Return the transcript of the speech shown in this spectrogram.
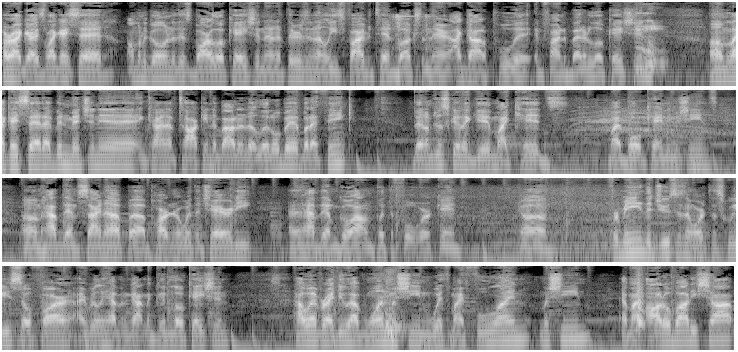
All right, guys, like I said, I'm gonna go into this bar location, and if there isn't at least five to 10 bucks in there, I gotta pull it and find a better location. Um, like I said, I've been mentioning it and kind of talking about it a little bit, but I think that I'm just gonna give my kids my bulk candy machines, um, have them sign up, uh, partner with a charity, and then have them go out and put the footwork in. Um, for me, the juice isn't worth the squeeze so far. I really haven't gotten a good location. However, I do have one machine with my full line machine at my auto body shop,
